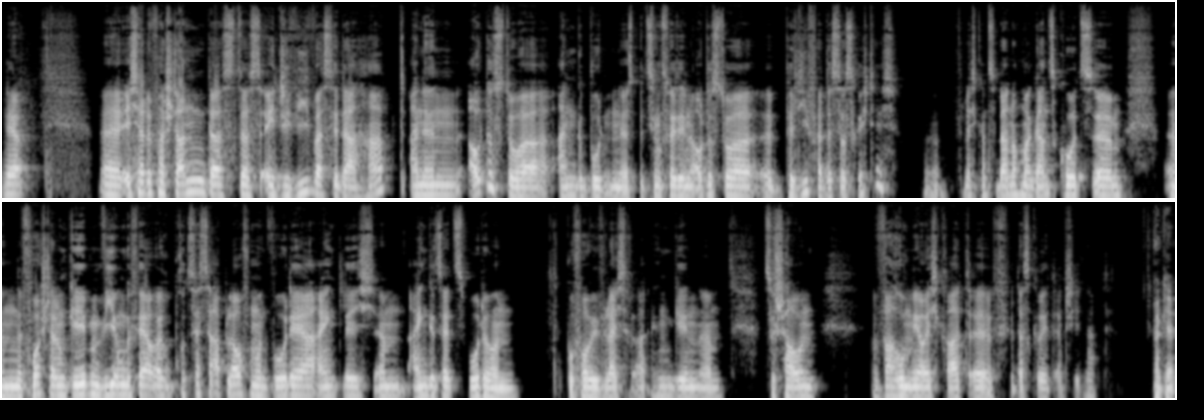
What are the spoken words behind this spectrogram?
Ja. Äh, ich hatte verstanden, dass das AGV, was ihr da habt, an den Autostore angebunden ist, beziehungsweise den Autostore äh, beliefert. Ist das richtig? Vielleicht kannst du da noch mal ganz kurz ähm, ähm, eine Vorstellung geben, wie ungefähr eure Prozesse ablaufen und wo der eigentlich ähm, eingesetzt wurde und bevor wir vielleicht hingehen, ähm, zu schauen, warum ihr euch gerade äh, für das Gerät entschieden habt. Okay.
